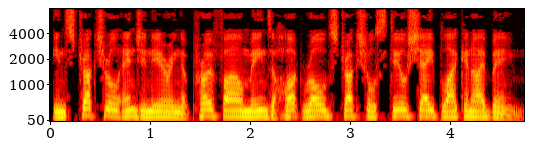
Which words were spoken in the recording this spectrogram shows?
In structural engineering a profile means a hot-rolled structural steel shape like an I-beam.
